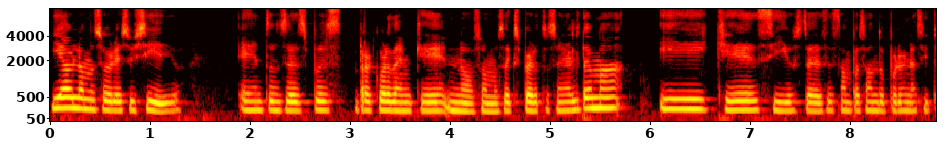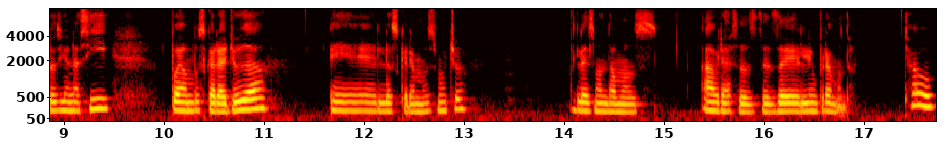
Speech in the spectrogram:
y hablamos sobre suicidio. Entonces, pues recuerden que no somos expertos en el tema y que si ustedes están pasando por una situación así, puedan buscar ayuda. Eh, los queremos mucho. Les mandamos abrazos desde el inframundo. Chao.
